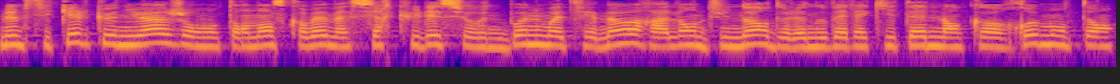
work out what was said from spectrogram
même si quelques nuages ont tendance quand même à circuler sur une bonne moitié nord, allant du nord de la Nouvelle-Aquitaine, encore remontant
